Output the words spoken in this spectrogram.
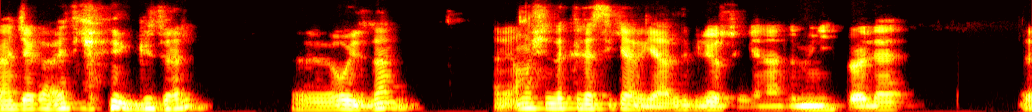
Bence gayet güzel. Ee, o yüzden hani ama şimdi klasiker geldi biliyorsun genelde Münih böyle e,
